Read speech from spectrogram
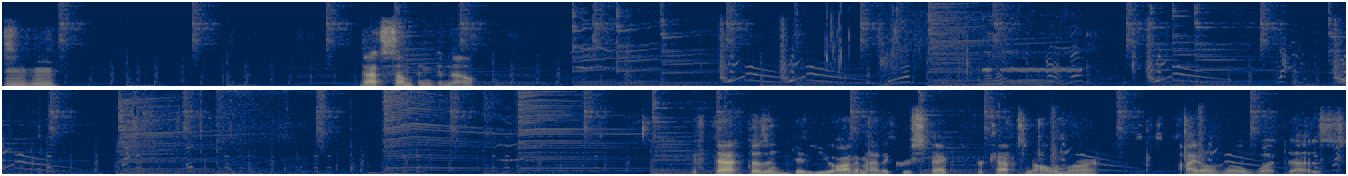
Mm-hmm. That's something to know. If that doesn't give you automatic respect for Captain Olimar, I don't know what does.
